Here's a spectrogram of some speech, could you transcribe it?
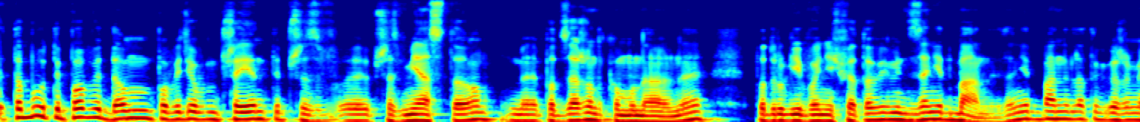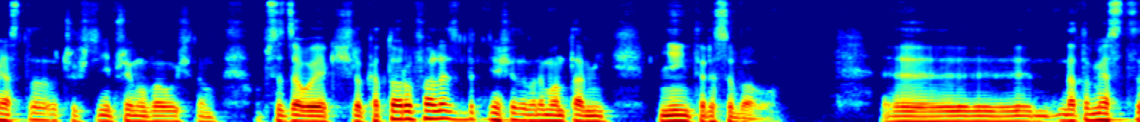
e, to był typowy dom, powiedziałbym, przejęty przez, e, przez miasto pod zarząd komunalny po II wojnie światowej, więc zaniedbany. Zaniedbany dlatego, że miasto oczywiście nie przejmowało się tam, obsadzało jakichś lokatorów, ale zbytnio się tam remontami nie interesowało. E, Natomiast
